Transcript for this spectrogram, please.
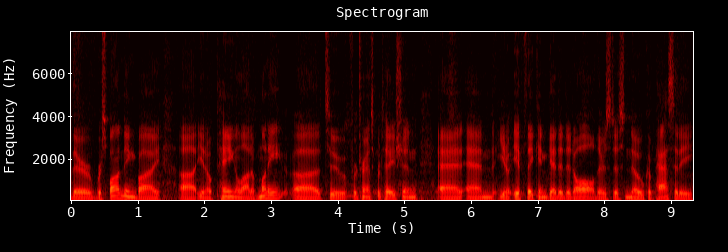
they're responding by uh, you know paying a lot of money uh, to for transportation and and you know if they can get it at all, there's just no capacity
